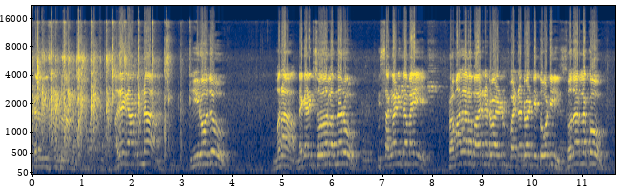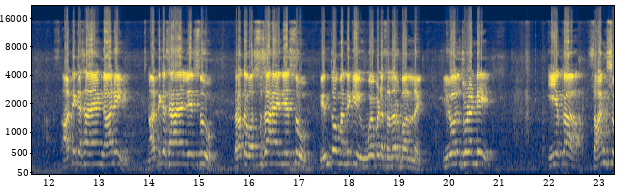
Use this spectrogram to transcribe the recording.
సెలవు తీసుకుంటున్నాను. అదే కాకుండా ఈరోజు మన మెకానిక్ సోదరులందరూ ఈ సంఘటితమై ప్రమాదాల బారినటువంటి పడినటువంటి తోటి సోదరులకు ఆర్థిక సహాయం కానీ ఆర్థిక సహాయాలు చేస్తూ తర్వాత వస్తు సహాయం చేస్తూ ఎంతో మందికి ఉపయోగపడే సందర్భాలు ఉన్నాయి. ఈరోజు చూడండి ఈ యొక్క సాంగ్స్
